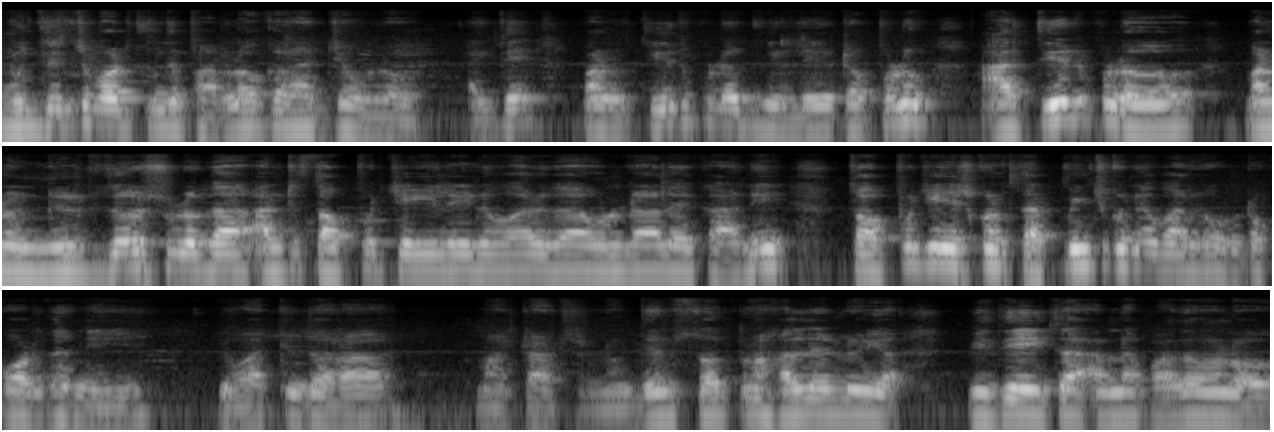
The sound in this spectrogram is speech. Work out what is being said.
ముద్రించబడుతుంది పరలోక రాజ్యంలో. అయితే మనం తీర్పులోకి వెళ్ళేటప్పుడు ఆ తీర్పులో మనం నిర్దోషులుగా అంటే తప్పు చేయలేని వారుగా ఉండాలి కానీ తప్పు చేసుకొని తప్పించుకునే వారుగా ఉండకూడదని ఈ వాక్యం ద్వారా మాట్లాడుతున్నాం. దేని స్తోత్రం హల్లెలుయ. విధేయత అన్న పదంలో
